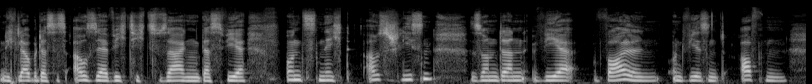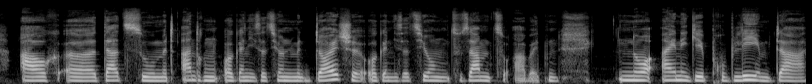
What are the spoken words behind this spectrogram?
Und ich glaube, das ist auch sehr wichtig zu sagen, dass wir uns nicht ausschließen, sondern wir wollen und wir sind offen auch äh, dazu, mit anderen Organisationen, mit deutschen Organisationen zusammenzuarbeiten nur einige Problem da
